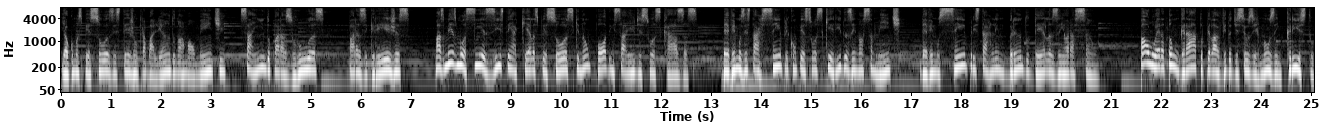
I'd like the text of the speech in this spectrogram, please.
e algumas pessoas estejam trabalhando normalmente, saindo para as ruas, para as igrejas, mas mesmo assim existem aquelas pessoas que não podem sair de suas casas. Devemos estar sempre com pessoas queridas em nossa mente devemos sempre estar lembrando delas em oração. Paulo era tão grato pela vida de seus irmãos em Cristo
